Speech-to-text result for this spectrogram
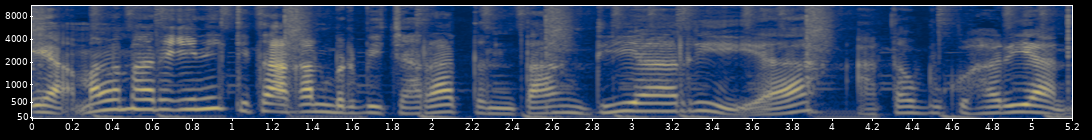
Ya, malam hari ini kita akan berbicara tentang diary ya atau buku harian.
